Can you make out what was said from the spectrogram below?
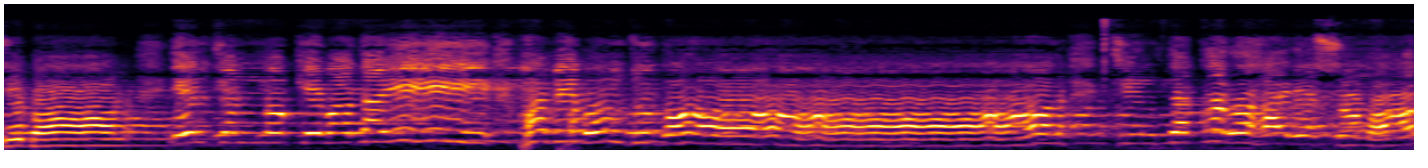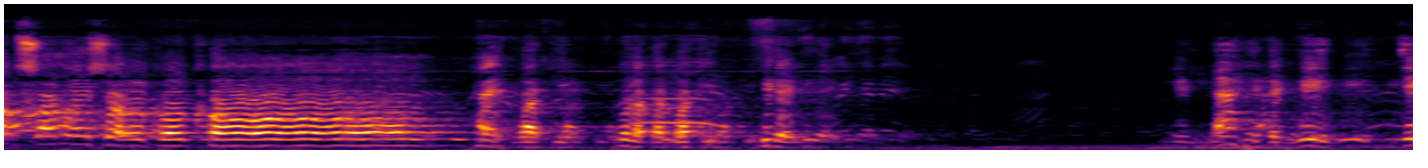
জীবন। এর জন্য কে বাদাই হবে বন্ধুগণ? চিন্তা করো, হায় সমাজ, সময় স্বল্পক্ষণ হ্যাঁ বাকি, মোলাকাত বাকি, বিদায়। যে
